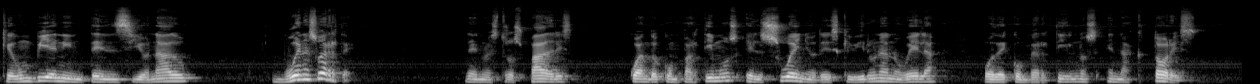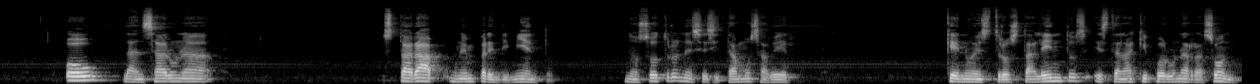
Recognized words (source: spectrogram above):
que un bien intencionado, buena suerte de nuestros padres cuando compartimos el sueño de escribir una novela o de convertirnos en actores o lanzar una startup, un emprendimiento. Nosotros necesitamos saber que nuestros talentos están aquí por una razón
